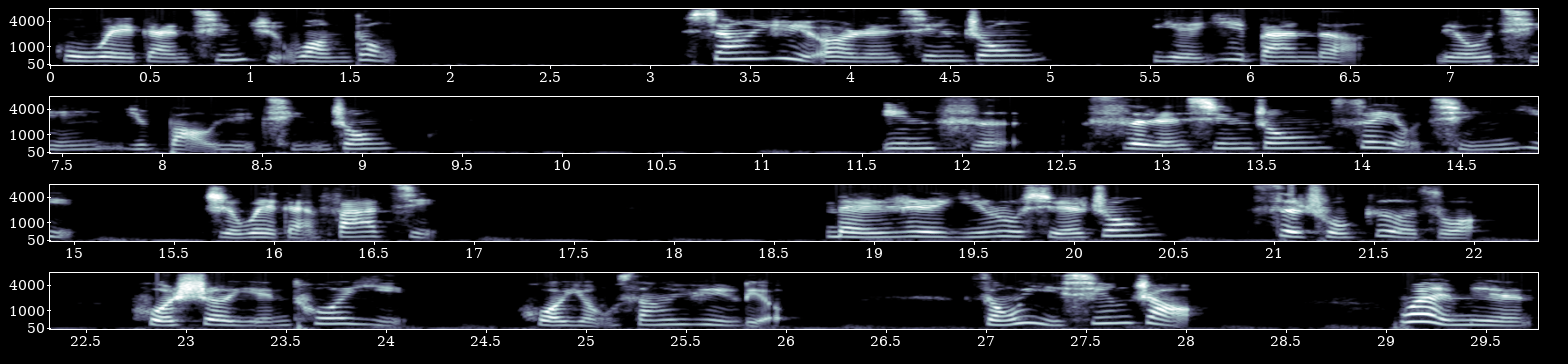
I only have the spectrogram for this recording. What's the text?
故未敢轻举妄动。相遇二人心中也一般的留情于宝玉、情中，因此四人心中虽有情意，只未敢发迹。每日一入学中，四处各坐，或设言托意，或咏桑玉柳，总以心照。外面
